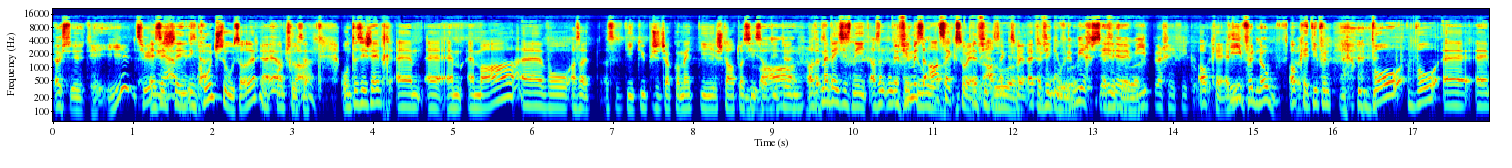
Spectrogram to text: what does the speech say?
Ja, ist hier in Zürich. Es ist in, in Kunsthaus, oder? Ja, in Kunsthaus. Ja, Und das ist einfach ähm, äh, ein Mann, äh, wo, also, also die typische Giacometti-Statue sind so die dünn... Also, man weiß es nicht. Also, wir müssen asexuell. Eine asexuell. Eine Figur. Für mich ist es eine weibliche Figur. Okay. Die Vernunft. Okay, die Vernunft. wo, wo äh, äh,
